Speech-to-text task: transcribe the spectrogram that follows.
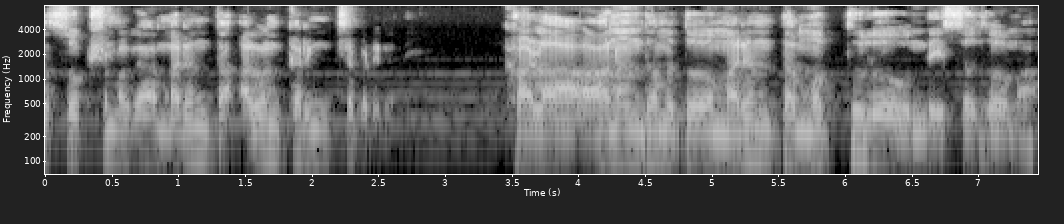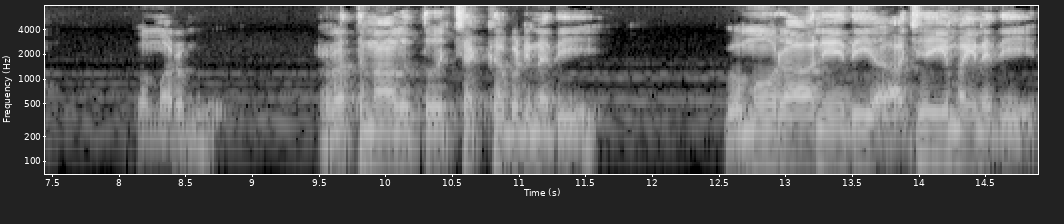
సూక్ష్మగా మరింత అలంకరించబడినది. కళ ఆనందముతో మరింత మత్తులో ఉంది సధోమ గుమ్మరములు. రత్నాలతో చెక్కబడినది గుమోరా అనేది అజేయమైనది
